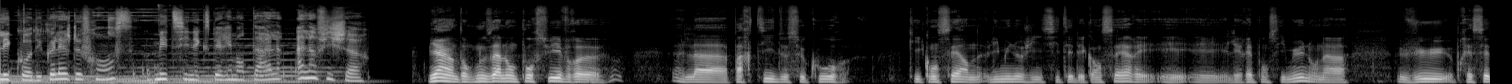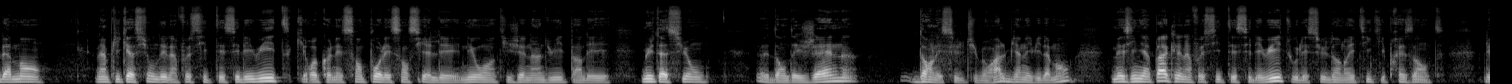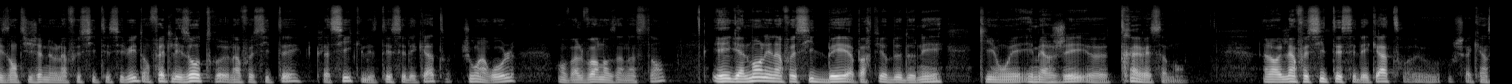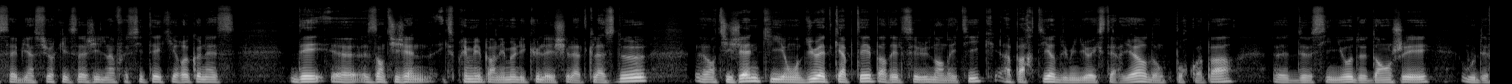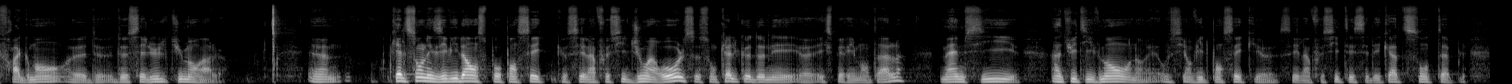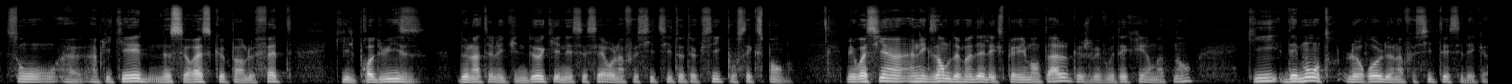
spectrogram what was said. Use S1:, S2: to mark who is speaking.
S1: Les cours du Collège de France, médecine expérimentale, Alain Fischer.
S2: Bien, donc nous allons poursuivre euh, la partie de ce cours qui concerne l'immunogénicité des cancers et, les réponses immunes. On a vu précédemment l'implication des lymphocytes TCD8 qui reconnaissant pour l'essentiel les néo-antigènes induits par des mutations euh, dans des gènes, dans les cellules tumorales bien évidemment, mais il n'y a pas que les lymphocytes TCD8 ou les cellules dendritiques qui présentent les antigènes de lymphocytes TCD8. En fait, les autres lymphocytes classiques, les TCD4, jouent un rôle. On va le voir dans un instant. Et également les lymphocytes B à partir de données qui ont émergé euh, très récemment. Alors, les lymphocytes TCD4, euh, chacun sait bien sûr qu'il s'agit de lymphocytes qui reconnaissent des euh, antigènes exprimés par les molécules à échelle de classe 2, antigènes qui ont dû être captés par des cellules dendritiques à partir du milieu extérieur, donc pourquoi pas de signaux de danger ou de fragments euh, de, cellules tumorales. Euh, quelles sont les évidences pour penser que ces lymphocytes jouent un rôle? Ce sont quelques données euh, expérimentales, même si intuitivement on aurait aussi envie de penser que ces lymphocytes et CD4 sont, sont impliqués, ne serait-ce que par le fait qu'ils produisent de l'interleukine 2 qui est nécessaire aux lymphocytes cytotoxiques pour s'expandre. Mais voici un, exemple de modèle expérimental que je vais vous décrire maintenant qui démontre le rôle de lymphocyte TCD4.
